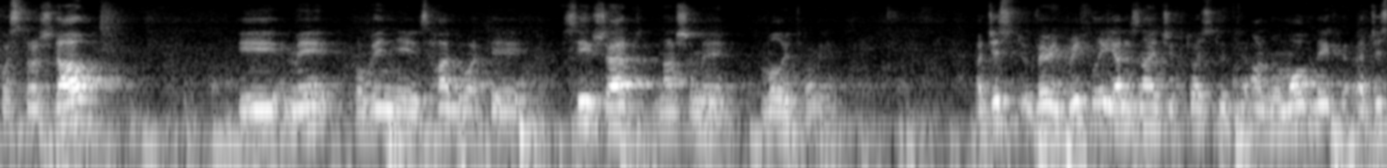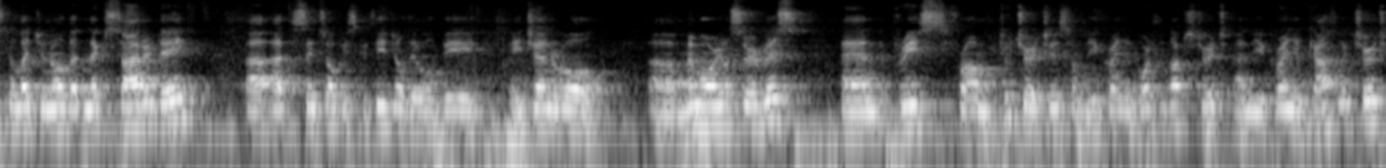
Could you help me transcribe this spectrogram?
постраждав, і ми повинні згадувати всіх жертв нашими молитвами. Uh, just very briefly, я не знаю, чи хтось тут англомовних, uh, just to let you know that next Saturday uh, at St. Sophie's Cathedral there will be a general uh, memorial service and priests from two churches, from the Ukrainian Orthodox Church and the Ukrainian Catholic Church,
